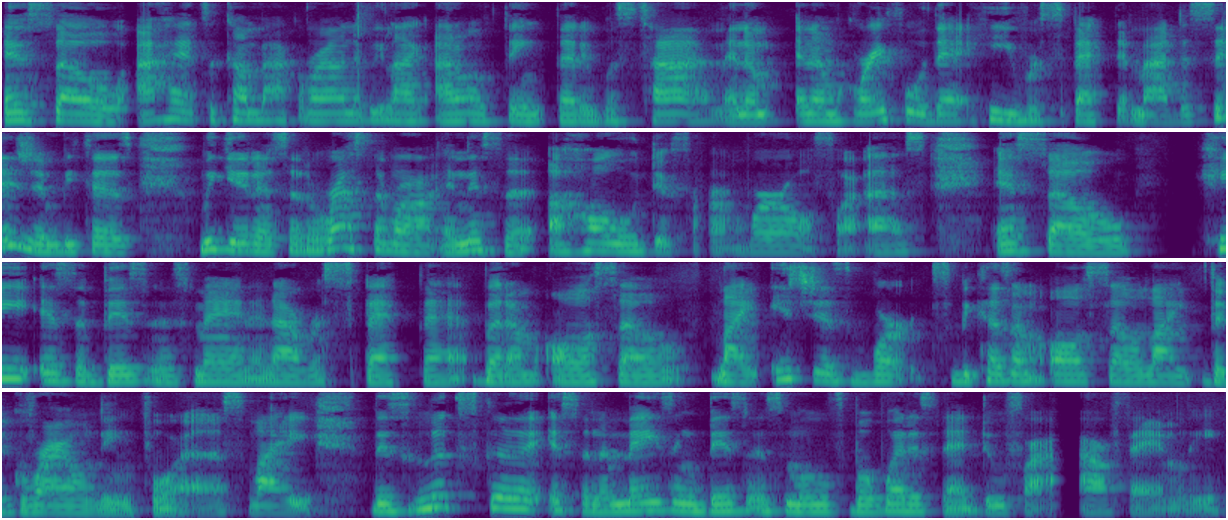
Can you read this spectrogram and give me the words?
And so I had to come back around and be like, I don't think that it was time. And I'm and I'm grateful that he respected my decision because we get into the restaurant and it's a, a whole different world for us. And so he is a businessman and I respect that. But I'm also like, it just works because I'm also like the grounding for us. Like, this looks good. It's an amazing business move, but what does that do for our family?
